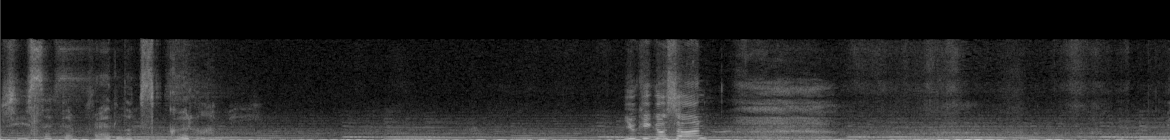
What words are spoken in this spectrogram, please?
She said that red looks good on me. Yukiko-san? I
